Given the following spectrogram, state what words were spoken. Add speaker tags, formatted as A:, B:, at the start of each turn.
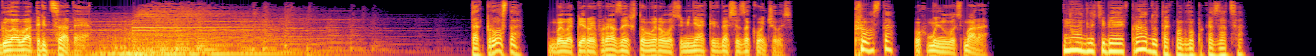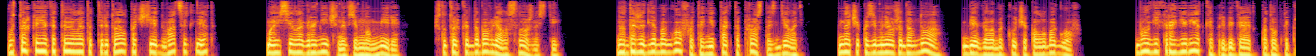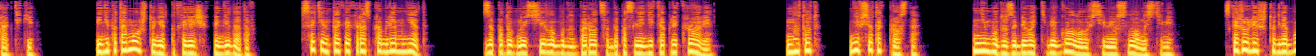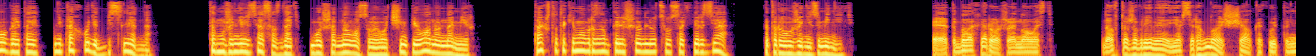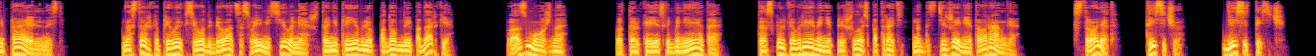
A: Глава 30. «Так просто?» — было первой фразой, что вырвалось у меня, когда все закончилось.
B: «Просто?»
A: — ухмыльнулась Мара.
B: «Но для тебя и вправду так могло показаться. Вот только я готовила этот ритуал почти двадцать лет. Мои силы ограничены в земном мире, что только добавляло сложностей. Но даже для богов это не так-то просто сделать, иначе по земле уже давно бегала бы куча полубогов. Боги крайне редко прибегают к подобной практике. И не потому, что нет подходящих кандидатов. С этим-то как раз проблем нет. За подобную силу будут бороться до последней капли крови. Но тут не все так просто. Не буду забивать тебе голову всеми условностями. Скажу лишь, что для Бога это не проходит бесследно. К тому же нельзя создать больше одного своего чемпиона на мир. Так что таким образом ты лишил Люциуса Ферзя, которого уже не заменить.
A: Это была хорошая новость. Но в то же время я все равно ощущал какую-то неправильность. Настолько привык всего добиваться своими силами, что не приемлю подобные подарки? Возможно. Вот только если бы не это, то сколько времени пришлось потратить на достижение этого ранга? Сто лет? Тысячу? Десять тысяч?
